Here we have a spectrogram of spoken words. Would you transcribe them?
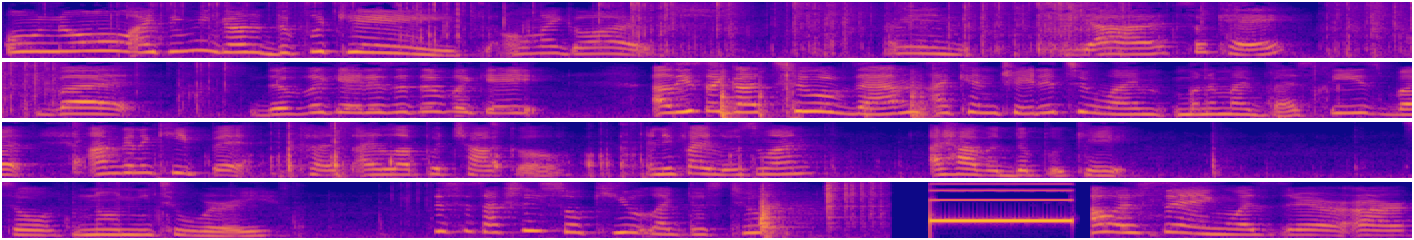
Oh no, I think we got a duplicate. Oh my gosh. I mean, yeah, it's okay. But duplicate is a duplicate. At least I got two of them. I can trade it to my, one of my besties, but I'm going to keep it because I love Pochacco. And if I lose one, I have a duplicate. So no need to worry. This is actually so cute. Like there's two. I was saying was there are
